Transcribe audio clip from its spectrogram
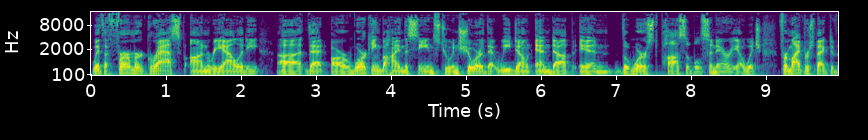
with a firmer grasp on reality uh, that are working behind the scenes to ensure that we don't end up in the worst possible scenario, which, from my perspective,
